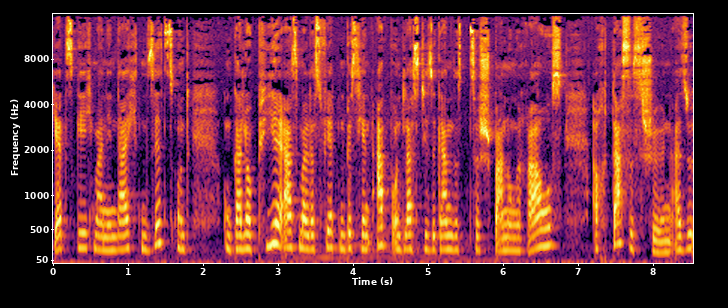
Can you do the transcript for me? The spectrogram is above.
jetzt gehe ich mal in den leichten Sitz und, und galoppiere erstmal das Pferd ein bisschen ab und lasse diese ganze Spannung raus. Auch das ist schön. Also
